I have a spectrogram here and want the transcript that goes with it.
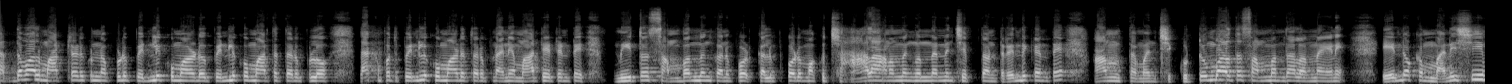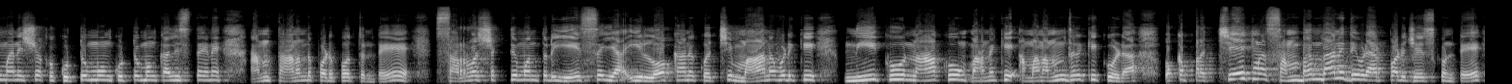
పెద్దవాళ్ళు మాట్లాడుకున్నప్పుడు పెండ్లి కుమారుడు పెండ్లి కుమార్తె తరపులో లేకపోతే పెండ్లి కుమారుడు తరపున అనే మాట ఏంటంటే మీతో సంబంధం కనుపో కలుపుకోవడం మాకు చాలా ఆనందంగా ఉందని నేను చెప్తూ ఉంటారు. ఎందుకంటే అంత మంచి కుటుంబాలతో సంబంధాలు ఉన్నాయని. ఏంటి ఒక మనిషి మనిషి ఒక కుటుంబం కుటుంబం కలిస్తేనే అంత ఆనందపడిపోతుంటే సర్వశక్తిమంతుడు ఏసయ్య ఈ లోకానికి వచ్చి మానవుడికి నీకు నాకు మనకి మనందరికీ కూడా ఒక ప్రత్యేకమైన సంబంధాన్ని దేవుడు ఏర్పాటు చేసుకుంటే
